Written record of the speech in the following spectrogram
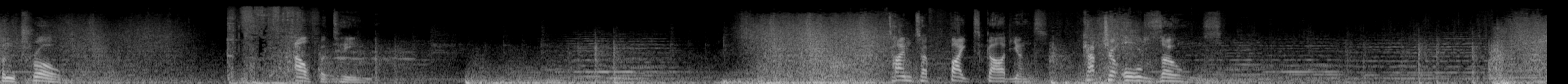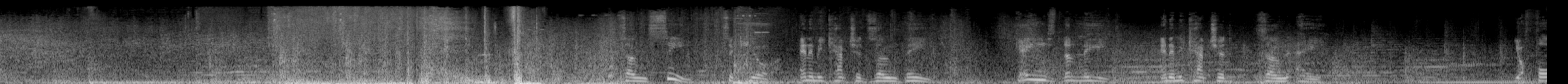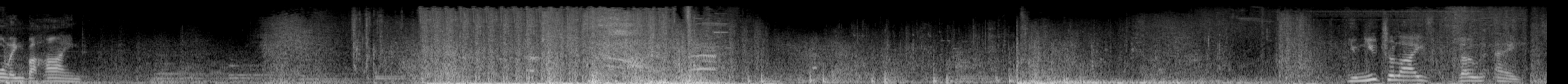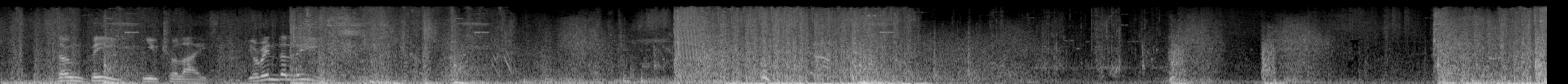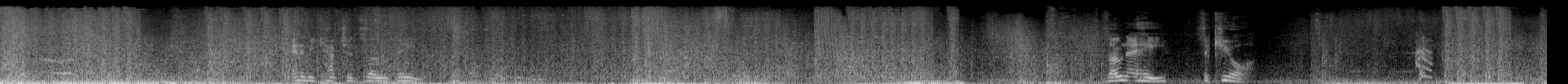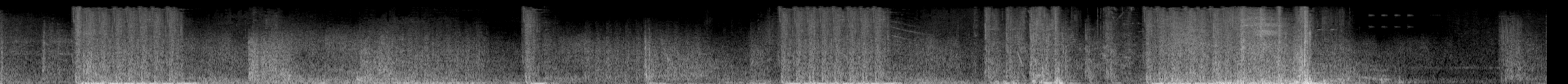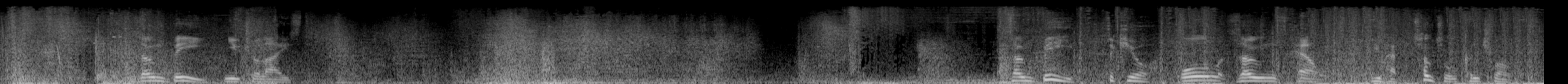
control. Alpha Team. Time to fight, Guardians. Capture all zones. Zone C, secure. Enemy captured Zone B. Gained the lead. Enemy captured Zone A. You're falling behind. You neutralize Zone A. Zone B neutralized. You're in the lead. Captured Zone B. Zone A secure. Zone B neutralized. Zone B secure. All zones held. You have total control.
